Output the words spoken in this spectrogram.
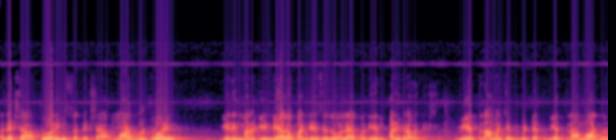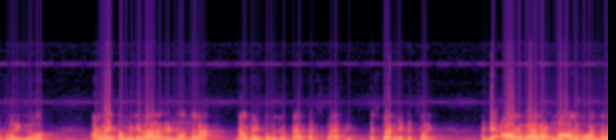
అధ్యక్ష ఫ్లోరింగ్స్ అధ్యక్ష మార్బుల్ ఫ్లోరింగ్. ఈయన మనకి ఇండియాలో పనిచేసేదో లేకపోతే ఏం పనికిరావు అధ్యక్ష. వియత్నాం అని చెప్పి పెట్టారు. Vietnam marble flooring. అరవై తొమ్మిది వేల రెండు వందల నలభై తొమ్మిది రూపాయలు per square feet square meter sorry అంటే ఆరు వేల నాలుగు వందల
